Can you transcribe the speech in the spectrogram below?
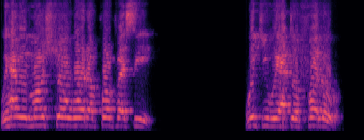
we have a more sure word of prophecy, which we are to follow.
